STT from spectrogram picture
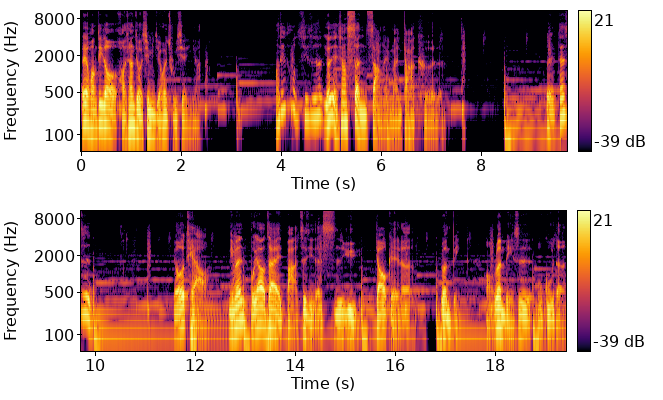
而且皇帝豆好像只有清明节会出现一样。皇帝豆其实有点像肾脏，哎，蛮大颗的。对，但是油条，你们不要再把自己的私欲交给了润饼哦。润饼是无辜的，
